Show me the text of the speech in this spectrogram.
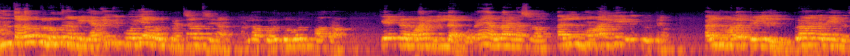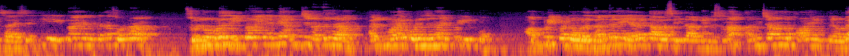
அந்த அளவுக்கு லூத்து நபி இறங்கி போய் அவருக்கு பிரச்சாரம் செய்யறாங்க நல்லா கொடுத்து கொடுத்து பார்க்கறான். கேட்கிற மாதிரி இல்ல. உடனே எல்லாம் என்ன சொல்றாங்க? கல் மாறியே இறக்கி வைக்கிறான். கல் மழை பெய்யுது. இப்ராஹிம் நபி என்ற ச- செய்தியை இப்ராஹிம் நபி தான் சொல்றாங்க. சொல்லும் பொழுது இப்ராஹிம் நபி அஞ்சு நடுங்கிறாங்க. கல் மழை பொழுதுன்னா எப்படி இருக்கும். அப்படிப்பட்ட ஒரு தண்டனை எதற்காக செய்தார்கள் என்று சொன்னால் தஞ்சாங்க பாலினத்தினோட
